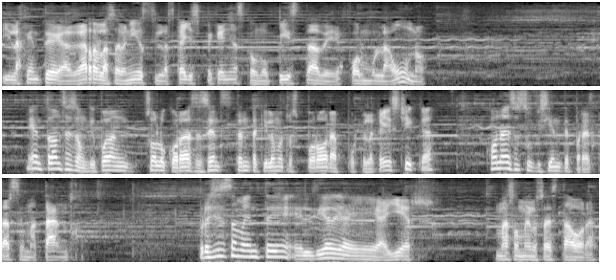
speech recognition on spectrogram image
y la gente agarra las avenidas y las calles pequeñas como pista de Fórmula 1. Y entonces, aunque puedan solo correr 60-70 km por hora porque la calle es chica, con eso es suficiente para estarse matando. Precisamente el día de ayer, más o menos a esta hora,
